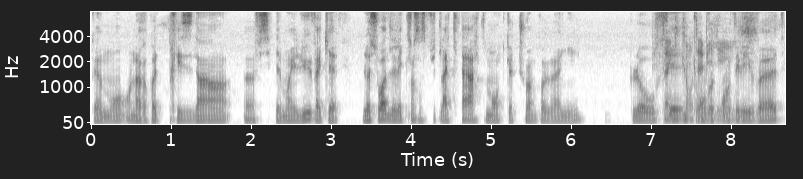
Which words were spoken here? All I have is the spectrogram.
Comme on n'aura pas de président officiellement élu. Fait que le soir de l'élection, ça se peut que la carte montre que Trump a gagné. Puis là, au fil on va compter les votes,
